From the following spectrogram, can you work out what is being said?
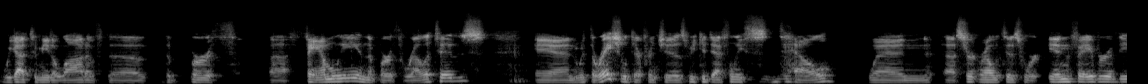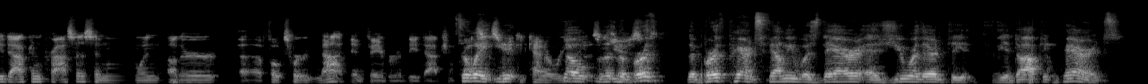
We got to meet a lot of the the birth uh, family and the birth relatives, and with the racial differences, we could definitely tell when uh, certain relatives were in favor of the adoption process and when other uh, folks were not in favor of the adoption so process. wait, you, could kind of read so the, the, birth the birth parents' family was there as you were there to, the adopting parents,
